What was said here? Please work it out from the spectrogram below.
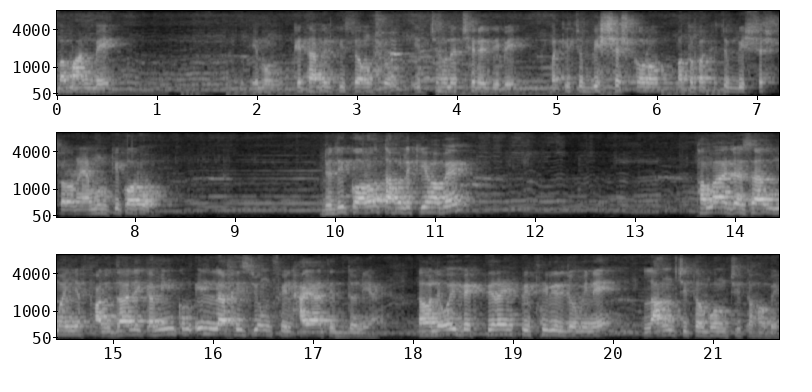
বা মানবে এবং কিতাবের কিছু অংশ ইচ্ছা হলে ছেড়ে দিবে? বা কিছু বিশ্বাস করো অথবা কিছু বিশ্বাস করো না, এমন কি করো? যদি করো, তাহলে কি হবে? ফামা জাযা উমাইয়া ফালজালিকা মিনকুম ইল্লা ফিল হায়াতিদ দুনিয়া। তাহলে ওই ব্যক্তিরা পৃথিবীর জমিনে লাঞ্ছিত গঞ্চিত হবে।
